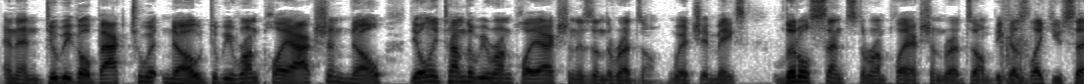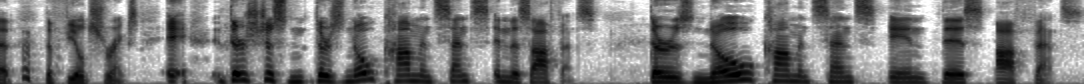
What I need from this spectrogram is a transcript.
And then, do we go back to it? No. Do we run play action? No. The only time that we run play action is in the red zone, which it makes little sense to run play action red zone because, like you said, the field shrinks. It, there's just there's no common sense in this offense. There is no common sense in this offense.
